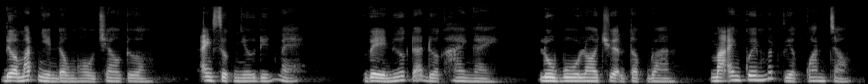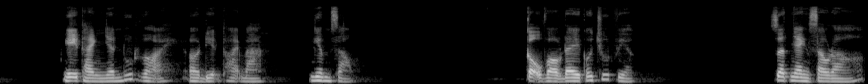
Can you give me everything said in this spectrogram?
Đưa mắt nhìn đồng hồ treo tường, anh sực nhớ đến mẹ. Về nước đã được hai ngày, lù bù lo chuyện tập đoàn mà anh quên mất việc quan trọng. Nghị Thành nhấn nút gọi ở điện thoại bàn, nghiêm giọng. Cậu vào đây có chút việc. Rất nhanh sau đó,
